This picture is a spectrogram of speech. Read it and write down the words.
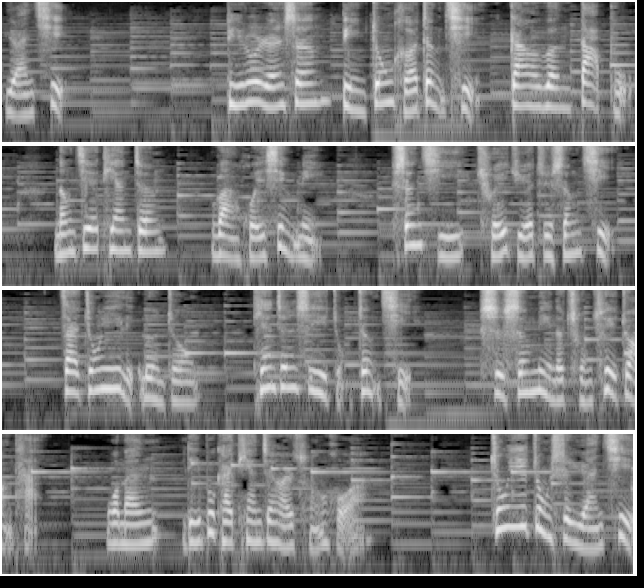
元气，比如人参秉中和正气，甘温大补，能接天真，挽回性命，生其垂绝之生气。在中医理论中，天真是一种正气，是生命的纯粹状态，我们离不开天真而存活。中医重视元气，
